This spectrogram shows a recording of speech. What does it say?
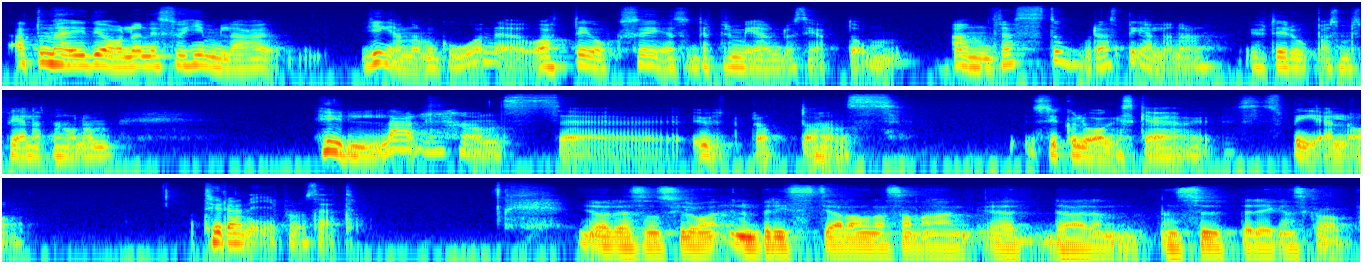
att de här idealen är så himla genomgående och att det också är så deprimerande att se att de andra stora spelarna ute i Europa som spelat med honom hyllar hans eh, utbrott och hans psykologiska spel och tyranni på något sätt. Ja, det som skulle vara en brist i alla andra sammanhang är där en, en superegenskap.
